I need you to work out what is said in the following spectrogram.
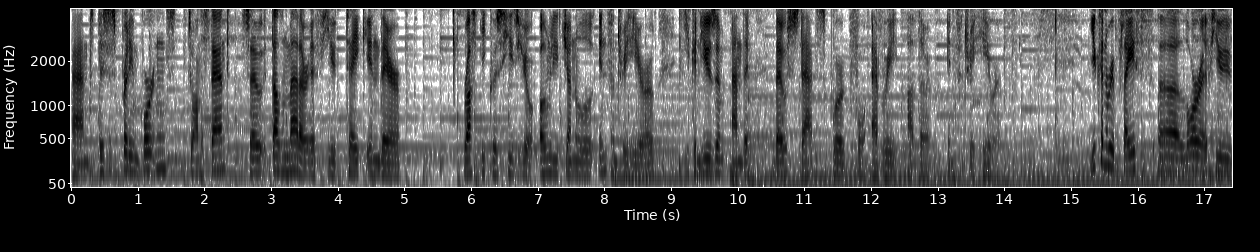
And this is pretty important to understand. So it doesn't matter if you take in there Rusty because he's your only general infantry hero you can use him and the, those stats work for every other infantry hero. You can replace uh, Laura if you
